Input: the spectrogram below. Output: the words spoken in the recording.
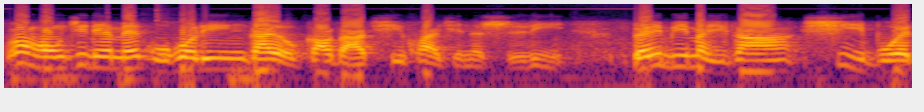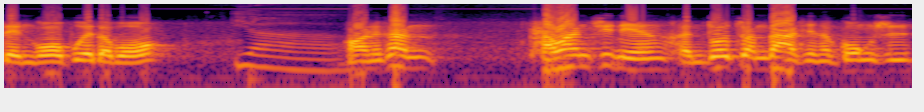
万红今年每股获利应该有高达七块钱的实力，本比美刚四倍连五倍的不？呀，啊，你看。台湾今年很多赚大钱的公司，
